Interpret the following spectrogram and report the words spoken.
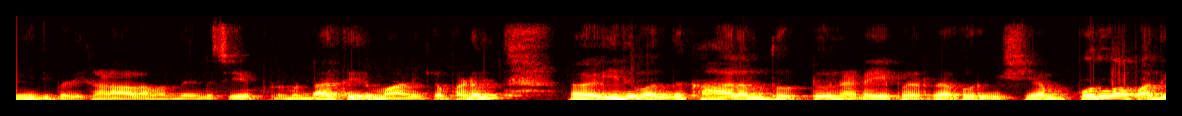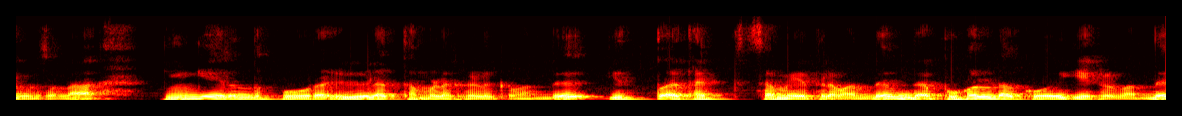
நீதிபதிகளால் வந்து என்ன செய்யப்படும் என்றால் தீர்மானிக்கப்படும். இது வந்து காலம் தொட்டு நடைபெற ஒரு விஷயம். பொதுவாக பார்த்தீங்கன்னு சொன்னால் இங்கே இருந்து போகிற ஈழத்தமிழர்களுக்கு வந்து இப்போ தற்சமயத்தில் வந்து இந்த புகலிட கோரிக்கைகள் வந்து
